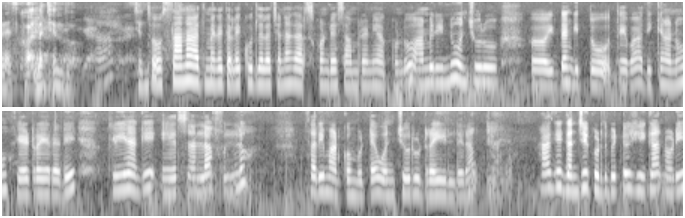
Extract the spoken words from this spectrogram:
ಮಾತ್ರ ಎಸ್ಕೋಲ್ಲ ಸೊ ಸ್ನಾನ ಆದಮೇಲೆ ತಲೆ ಕೂದಲೆಲ್ಲ ಚೆನ್ನಾಗಿ ಆರಿಸ್ಕೊಂಡೆ ಸಾಂಬ್ರಾಣಿ ಹಾಕ್ಕೊಂಡು. ಆಮೇಲೆ ಇನ್ನೂ ಒಂಚೂರು ಇದ್ದಂಗಿತ್ತು ತೇವ. ಅದಕ್ಕೆ ನಾನು ಹೇರ್ ಡ್ರೈಯರಲ್ಲಿ ಕ್ಲೀನಾಗಿ ಹೇರ್ಸ್ನೆಲ್ಲ ಫುಲ್ಲು ಸರಿ ಮಾಡ್ಕೊಂಬಿಟ್ಟೆ. ಒಂಚೂರು ಡ್ರೈ ಇಲ್ದಿರ. ಹಾಗೆ ಗಂಜಿ ಕುಡಿದ್ಬಿಟ್ಟು ಈಗ ನೋಡಿ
